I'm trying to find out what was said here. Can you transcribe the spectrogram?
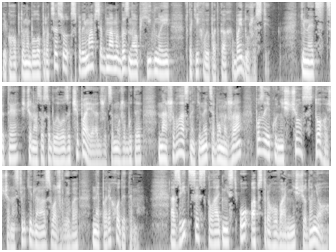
якого б то не було процесу, сприймався б нами без необхідної в таких випадках байдужості. Кінець це те, що нас особливо зачіпає, адже це може бути наш власний кінець або межа, поза яку ніщо з того, що настільки для нас важливе, не переходитиме. А звідси складність у абстрагуванні щодо нього.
